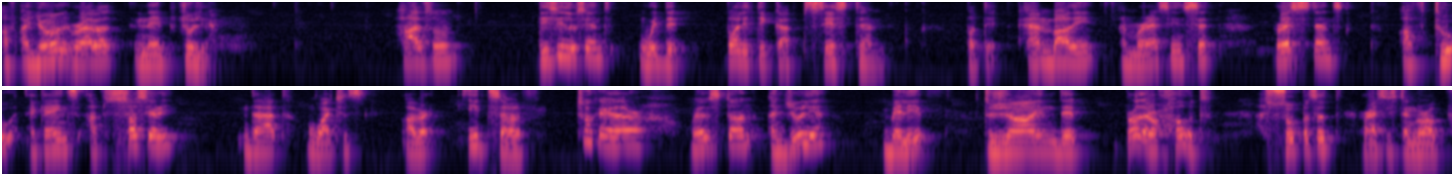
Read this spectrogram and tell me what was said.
of a young rebel named Julia. Also, disillusioned with the political system, but the embody and resistance of two against a society that watches over itself. Together, Winston and Julia believe to join the Brotherhood, a supposed resistant group,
